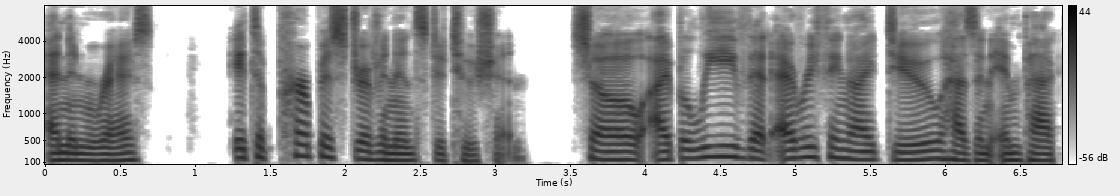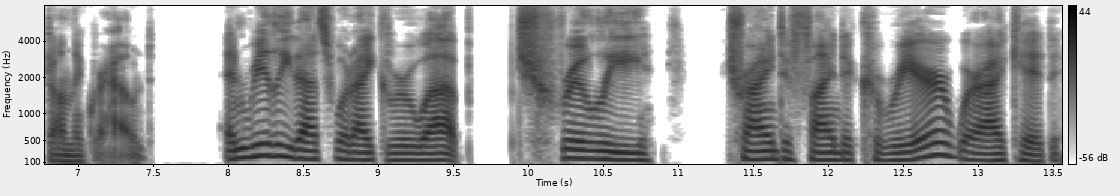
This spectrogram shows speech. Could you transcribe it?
and in risk, it's a purpose driven institution. So, I believe that everything I do has an impact on the ground. And really, that's what I grew up truly trying to find a career where I could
